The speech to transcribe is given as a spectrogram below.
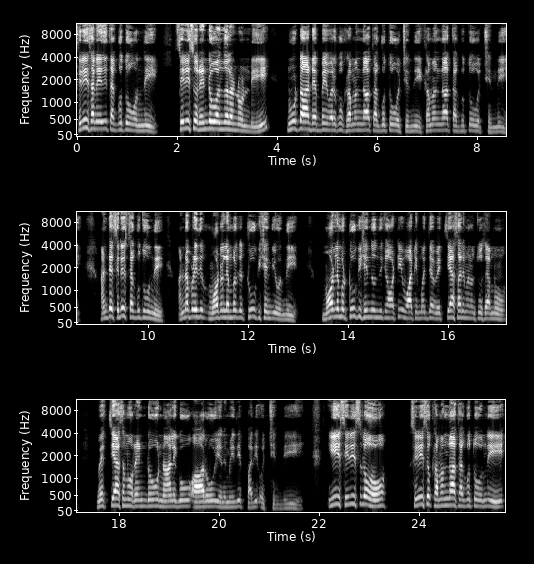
సిరీస్ అనేది తగ్గుతూ ఉంది. సిరీస్ రెండు వందల నుండి నూట డెబ్భై వరకు క్రమంగా తగ్గుతూ వచ్చింది. క్రమంగా తగ్గుతూ వచ్చింది. అంటే సిరీస్ తగ్గుతూ ఉంది. అన్నప్పుడు ఇది మోడల్ నెంబర్ టూకి చెంది ఉంది. మోడల్ నెంబర్ టూకి చెంది ఉంది కాబట్టి వాటి మధ్య వ్యత్యాసాన్ని మనం చూసాము. వ్యత్యాసము రెండు నాలుగు ఆరు ఎనిమిది పది వచ్చింది. ఈ సిరీస్లో సిరీస్ క్రమంగా తగ్గుతూ ఉంది.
